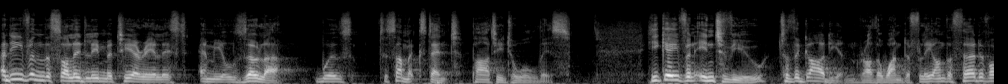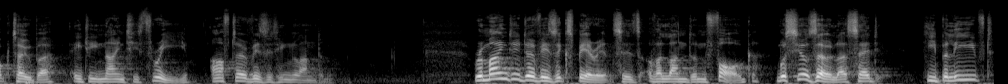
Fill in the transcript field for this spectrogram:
And even the solidly materialist Emile Zola was, to some extent, party to all this. He gave an interview to The Guardian, rather wonderfully, on the 3rd of October 1893 after visiting London. Reminded of his experiences of a London fog, Monsieur Zola said he believed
